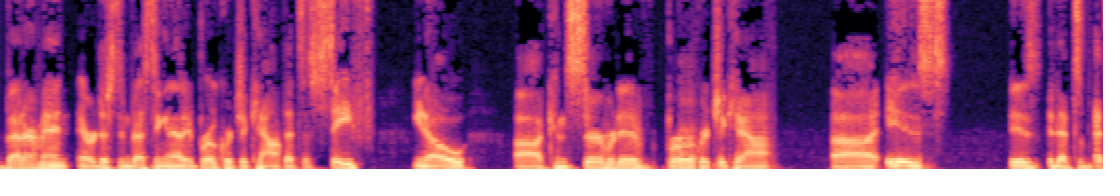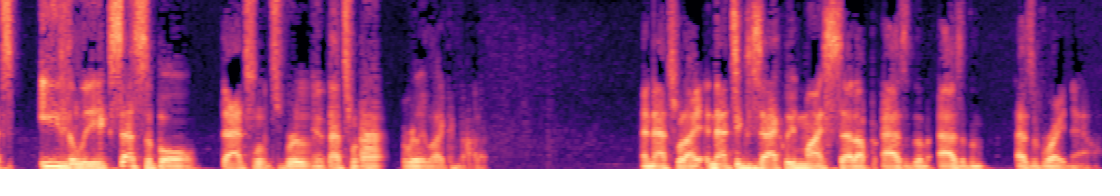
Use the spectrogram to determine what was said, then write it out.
Betterment or just investing in a brokerage account that's a safe, you know, uh, conservative brokerage account, uh, is, is, that's, that's easily accessible. That's what's really, that's what I really like about it. And that's what I, and that's exactly my setup as of the, as of the, as of right now.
